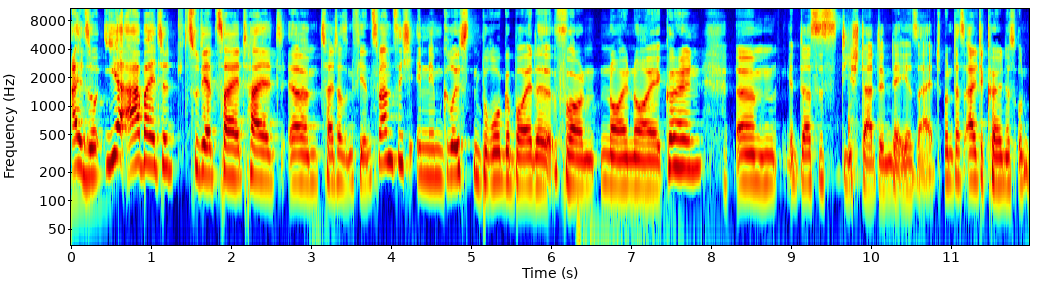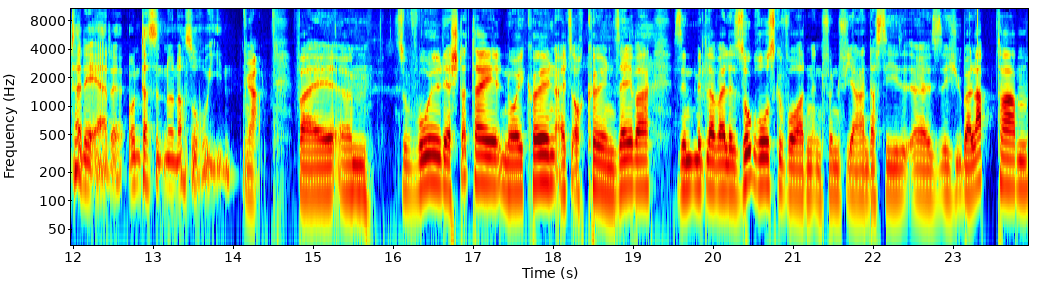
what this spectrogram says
Also, ihr arbeitet zu der Zeit halt ähm, 2024 in dem größten Bürogebäude von Neu-Neu-Köln. Ähm, das ist die Stadt, in der ihr seid. Und das alte Köln ist unter der Erde. Und das sind nur noch so Ruinen. Ja, weil ähm, sowohl der Stadtteil Neukölln als auch Köln selber sind mittlerweile so groß geworden in fünf Jahren, dass die äh, sich überlappt haben.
